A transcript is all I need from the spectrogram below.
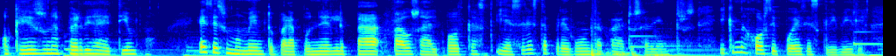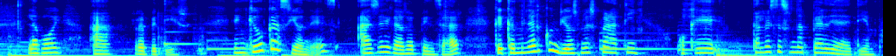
o que es una pérdida de tiempo? Este es un momento para ponerle pausa al podcast y hacer esta pregunta para tus adentros. Y qué mejor si puedes escribirla. La voy a repetir. ¿En qué ocasiones has llegado a pensar que caminar con Dios no es para ti o que tal vez es una pérdida de tiempo?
